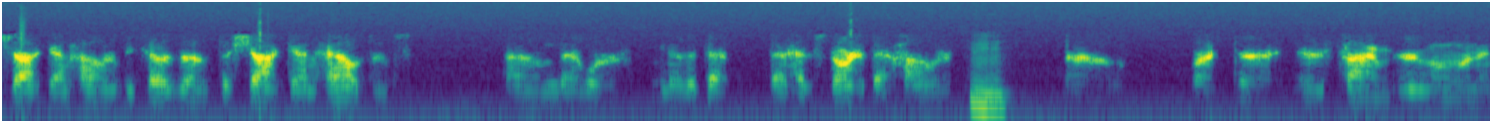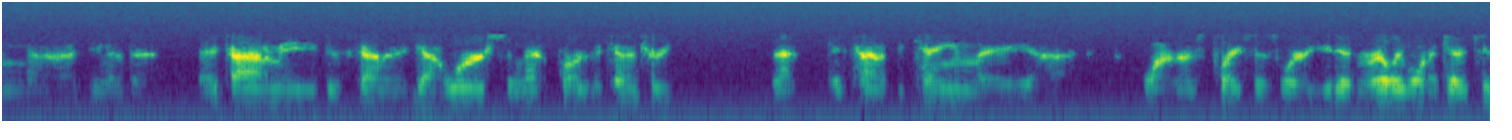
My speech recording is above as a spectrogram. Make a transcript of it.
Shotgun Holler because of the shotgun houses um, that were you know that that, that had started that holler. Hmm. Um, but uh, as time grew on, and uh, you know the economy just kind of got worse in that part of the country, that it kind of became a uh, one of those places where you didn't really want to go to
